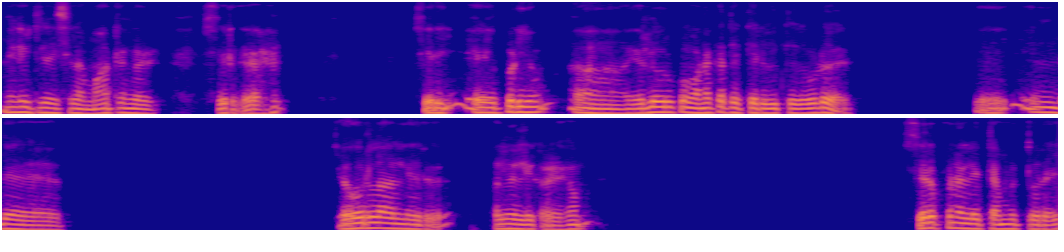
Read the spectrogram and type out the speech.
நிகழ்ச்சியில் சில மாற்றங்கள் செய்திருக்கிறார்கள். சரி எப்படியும் எல்லோருக்கும் வணக்கத்தை தெரிவித்ததோடு இந்த ஜவஹர்லால் நேரு பல்கலைக்கழகம் சிறப்பு நிலை தமிழ்துறை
